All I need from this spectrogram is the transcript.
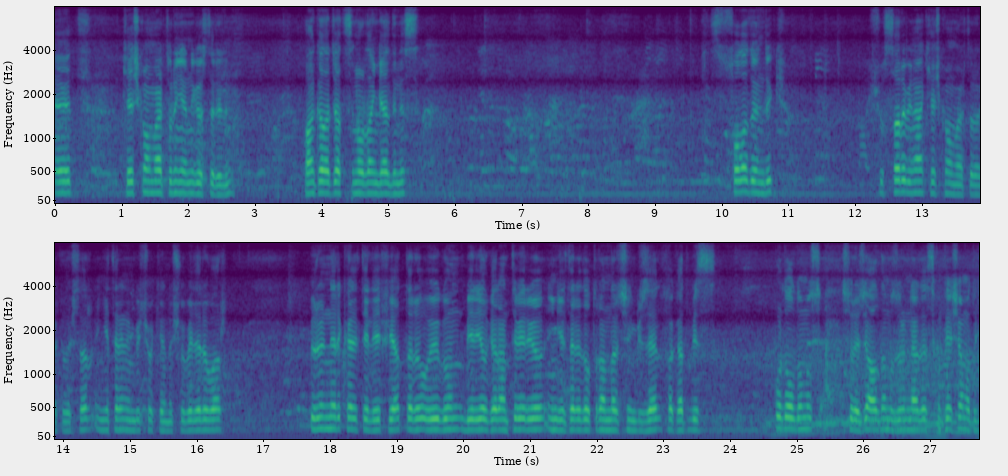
Evet, cash konvertörün yerini gösterelim. Bankalar Caddesi'nin oradan geldiniz. Sola döndük. Şu sarı bina cash konvertör arkadaşlar. İngiltere'nin birçok yerinde şubeleri var. Ürünleri kaliteli, fiyatları uygun, bir yıl garanti veriyor. İngiltere'de oturanlar için güzel. Fakat biz burada olduğumuz sürece aldığımız ürünlerde sıkıntı yaşamadık.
